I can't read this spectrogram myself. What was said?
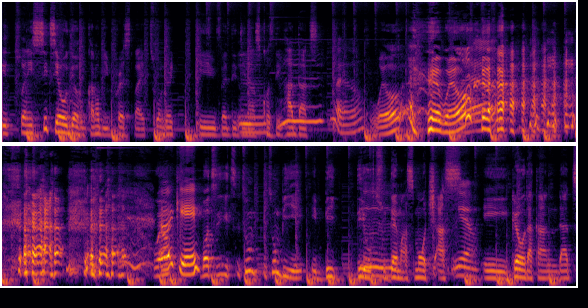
a, a 26 year old girl who cannot be impressed by 200k birthday dinners because they've had that. Mm, Well, Well, well, well. okay. But it, it won't it won't be a, a big deal to them as much as Mm. Yeah. a girl that can that's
